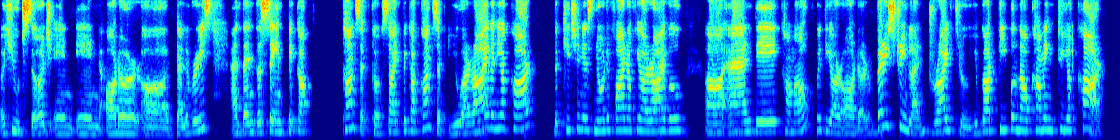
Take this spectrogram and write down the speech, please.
a huge surge in in order uh, deliveries. And then the same pickup concept, curbside pickup concept. You arrive in your car, the kitchen is notified of your arrival uh, and they come out with your order. Very streamlined, drive through. You've got people now coming to your car,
